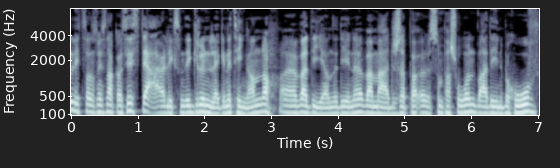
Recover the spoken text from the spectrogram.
litt sånn som vi snakka om sist, det er jo liksom de grunnleggende tingene, da. Eh, verdiene dine, hvem er du som person, hva er dine behov?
